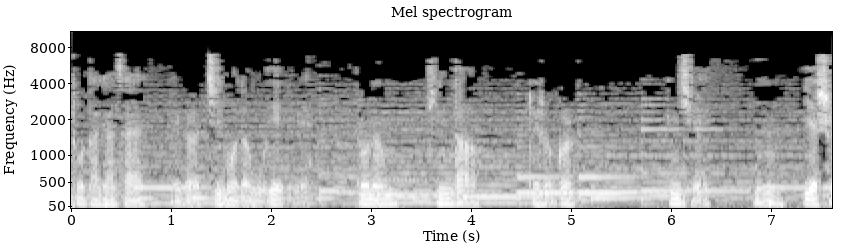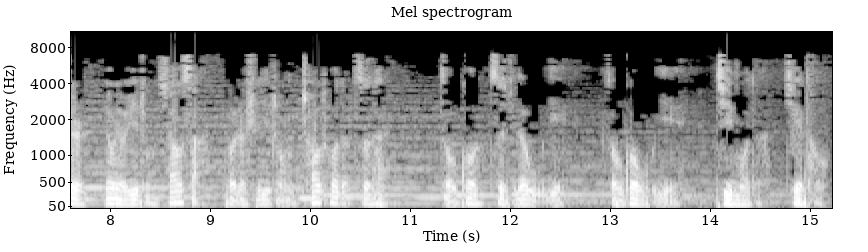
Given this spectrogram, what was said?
祝大家在这个寂寞的午夜里面都能听到这首歌，并且，嗯，也是拥有一种潇洒或者是一种超脱的姿态，走过自己的午夜。走过午夜寂寞的街头。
